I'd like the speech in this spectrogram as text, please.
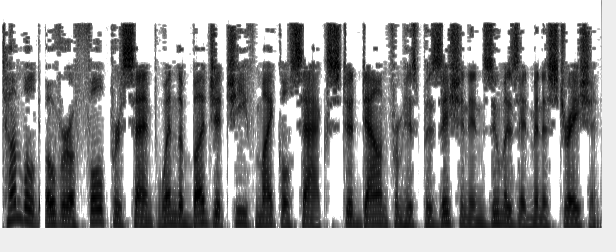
tumbled over a full percent when the budget chief Michael Sachs stood down from his position in Zuma's administration.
